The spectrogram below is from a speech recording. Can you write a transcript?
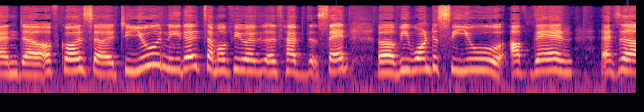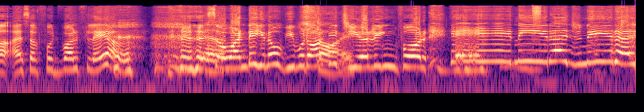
And of course to you needed some of you have said we want to see you up there as a as a football player so one day you know we would all be cheering cheering for hey Neeraj Neeraj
